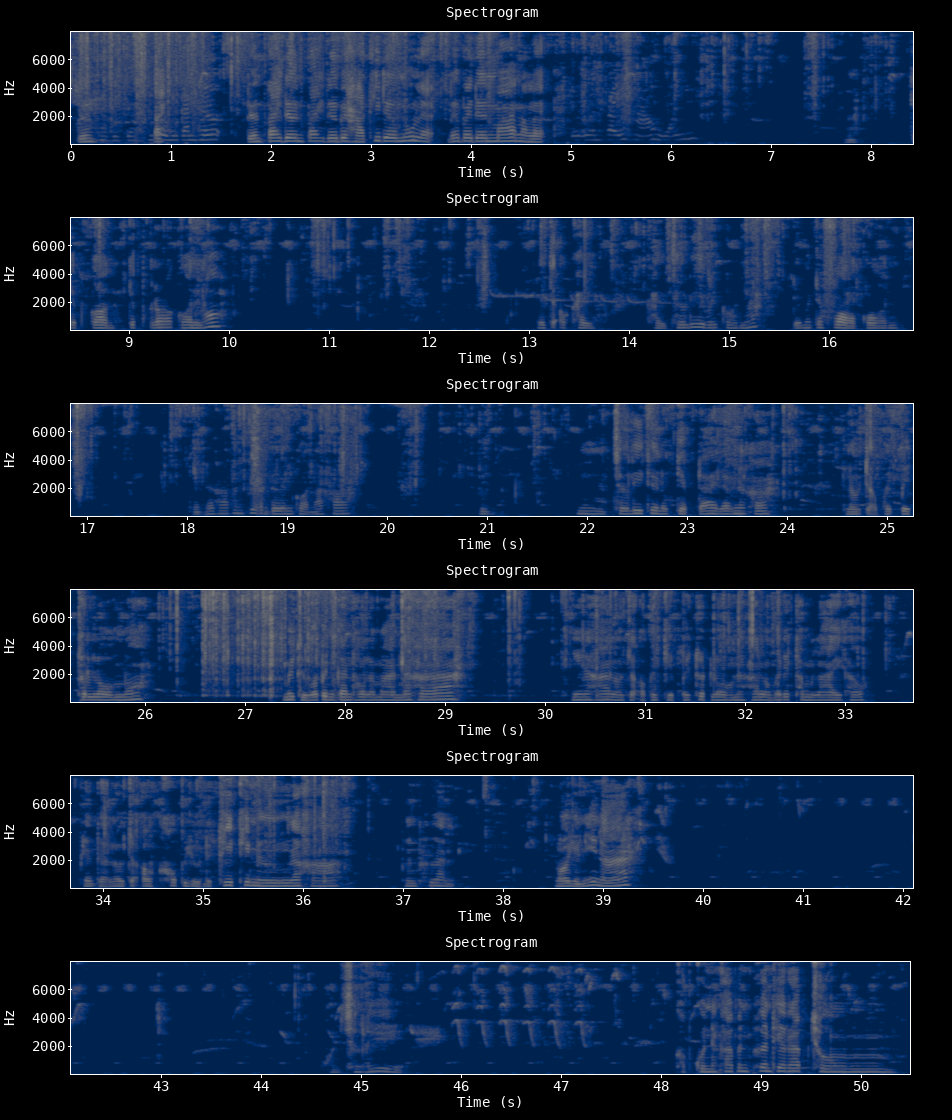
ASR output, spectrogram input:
เดินไปเดิมกันเถอะเดินไปเดินไปเดินไปหาที่เดิมนู่นแหละ เดินไปเดินมานั่นแหละเดินไปหาหวยเก็บก่อน เก็บรอก่อนเนาะเดี๋ยวจะเอาไข่ไข่เชอรี่ไว้ก่อนนะ เดี๋ยวมันจะฝ่อก่อน เห็นนะคะเพื่อนๆเดินก่อนนะคะ นี่นี่ไงเชอรี่ที่เราเก็บได้แล้วนะคะ เราจะเอาไปเป็ดทดลองเนาะไม่ถือว่าเป็นการทรมานนะคะ นี่นะคะ เราจะเอาไปเก็บไปทดลองนะคะ เราไม่ได้ทำลายเขาเพียงแต่เราจะเอาเข้าไปอยู่ในที่ที่หนึ่งนะคะ เพื่อนๆรออยู่นี่นะหอยเชอรี่ขอบคุณนะคะเพื่อนๆที่รับชม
